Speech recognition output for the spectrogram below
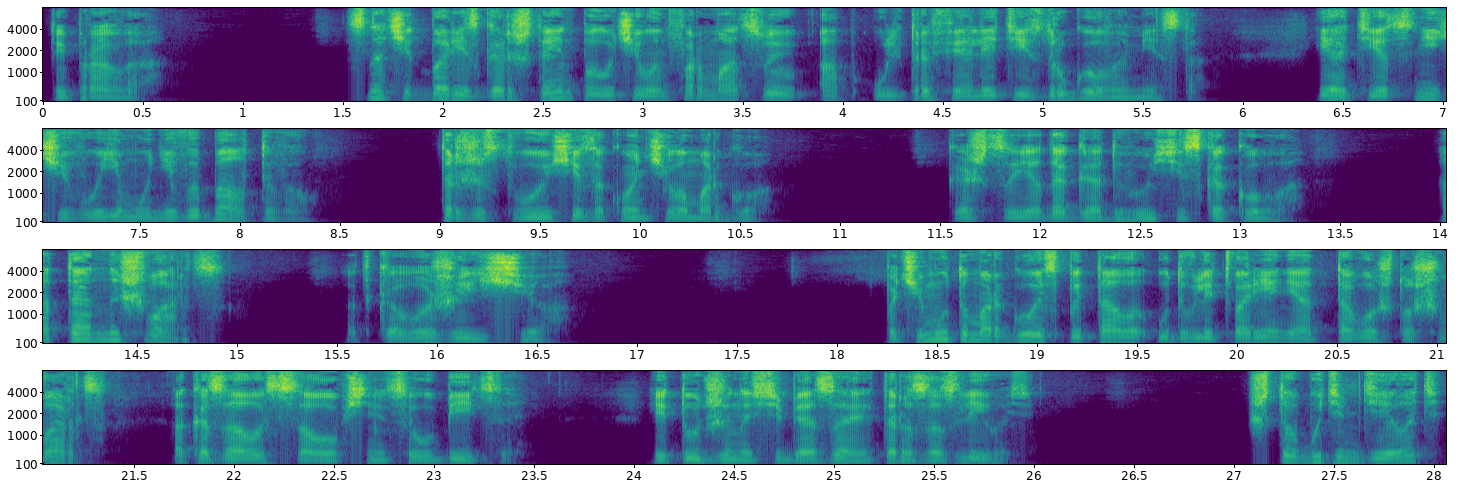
Ты права. Значит, Борис Горштейн получил информацию об ультрафиолете из другого места, и отец ничего ему не выбалтывал. Торжествующе закончила Марго. Кажется, я догадываюсь, из какого. От Анны Шварц. От кого же еще? Почему-то Марго испытала удовлетворение от того, что Шварц оказалась сообщницей убийцы и тут же на себя за это разозлилась. «Что будем делать?»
